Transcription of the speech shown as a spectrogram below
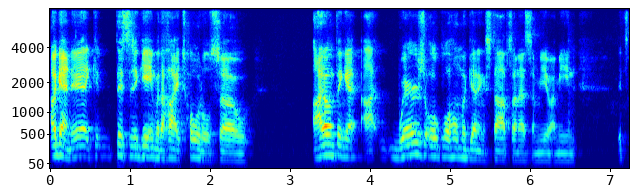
again, it, eh, this is a game with a high total, so I don't think. I, where's Oklahoma getting stops on SMU? I mean, it's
